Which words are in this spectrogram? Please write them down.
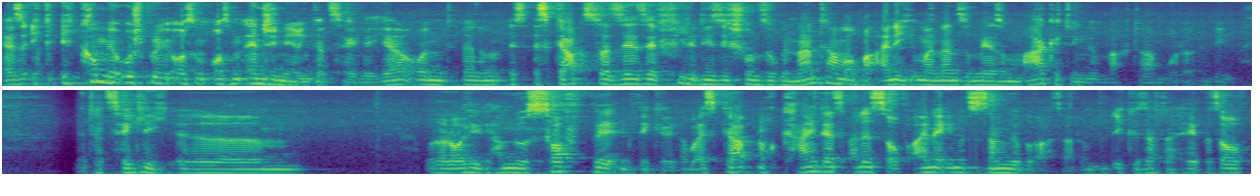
Also ich, ich komme ja ursprünglich aus dem, aus dem Engineering tatsächlich, ja. Und ähm, es, es gab zwar sehr, sehr viele, die sich schon so genannt haben, aber eigentlich immer dann so mehr so Marketing gemacht haben oder irgendwie ja, tatsächlich ähm, oder Leute, die haben nur Software entwickelt. Aber es gab noch keinen, der das alles auf einer Ebene zusammengebracht hat. Und ich gesagt habe, hey, pass auf, äh,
